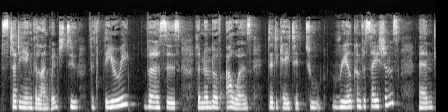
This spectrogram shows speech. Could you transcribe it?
studying the language, to the theory versus the number of hours dedicated to real conversations and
